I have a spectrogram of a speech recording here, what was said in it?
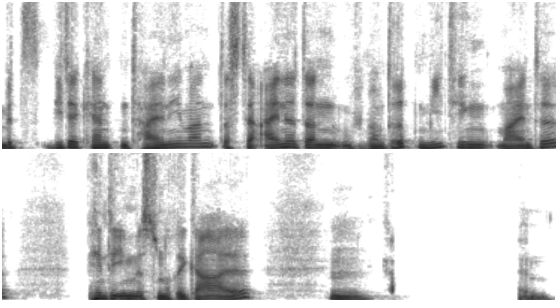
mit wiederkehrenden Teilnehmern, dass der eine dann beim dritten Meeting meinte, hinter ihm ist so ein Regal. Hm. Ähm,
